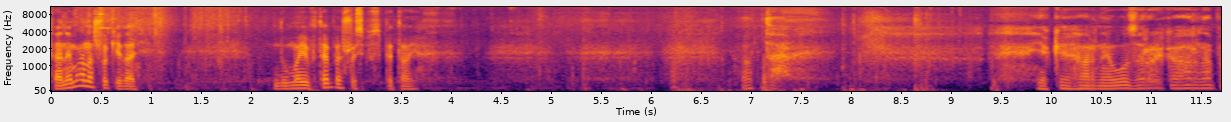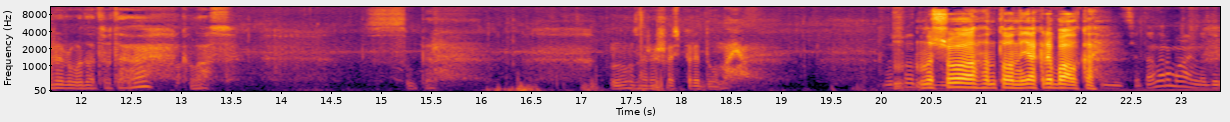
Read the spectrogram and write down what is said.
Та нема на що кидати. Думаю, в тебе щось спитаю. От так. Яке гарне озеро, яка гарна природа тут, а? Клас. Супер. Ну, зараз щось придумаю. Ну Ну що, Антон, як рибалка? Дивіться, та нормально, диви,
